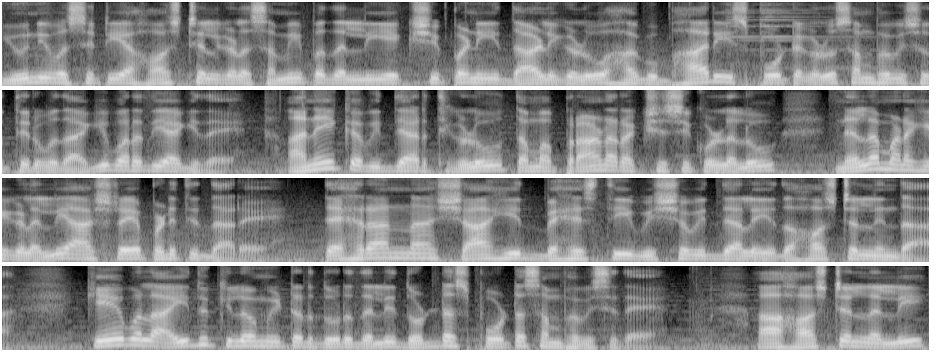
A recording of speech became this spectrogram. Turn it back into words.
ಯೂನಿವರ್ಸಿಟಿಯ ಹಾಸ್ಟೆಲ್ಗಳ ಸಮೀಪದಲ್ಲಿಯೇ ಕ್ಷಿಪಣಿ, ದಾಳಿಗಳು ಹಾಗೂ ಭಾರೀ ಸ್ಫೋಟಗಳು ಸಂಭವಿಸುತ್ತಿರುವುದಾಗಿ ವರದಿಯಾಗಿದೆ. ಅನೇಕ ವಿದ್ಯಾರ್ಥಿಗಳು ತಮ್ಮ ಪ್ರಾಣ ರಕ್ಷಿಸಿಕೊಳ್ಳಲು ನೆಲಮಣಕೆಗಳಲ್ಲಿ ಆಶ್ರಯ ಪಡೆದಿದ್ದಾರೆ ತೆಹರಾನ್ನ ಶಾಹಿದ್ ಬೆಹಸ್ತಿ ವಿಶ್ವವಿದ್ಯಾಲಯದ ಹಾಸ್ಟೆಲ್ನಿಂದ ಕೇವಲ ಐದು ಕಿಲೋಮೀಟರ್ ದೂರದಲ್ಲಿ ದೊಡ್ಡ ಸ್ಫೋಟ ಸಂಭವಿಸಿದೆ. ಆ ಹಾಸ್ಟೆಲ್ನಲ್ಲಿ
